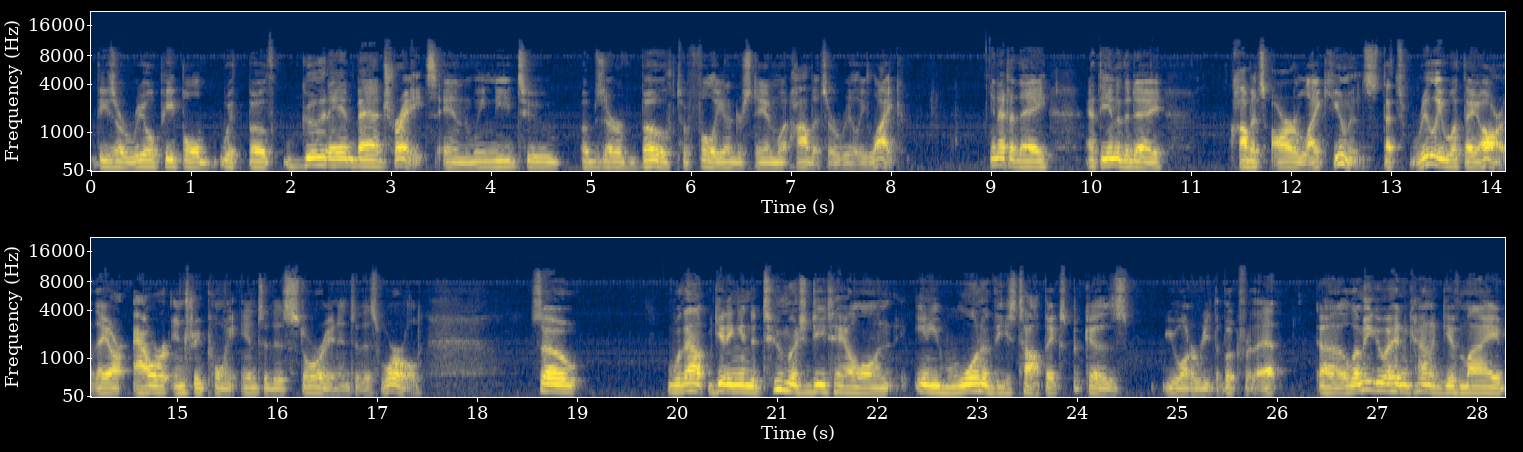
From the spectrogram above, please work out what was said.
these are real people with both good and bad traits, and we need to observe both to fully understand what hobbits are really like. And at the day, at the end of the day, hobbits are like humans. That's really what they are. They are our entry point into this story and into this world. So, without getting into too much detail on any one of these topics, because you ought to read the book for that, uh, let me go ahead and kind of give my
